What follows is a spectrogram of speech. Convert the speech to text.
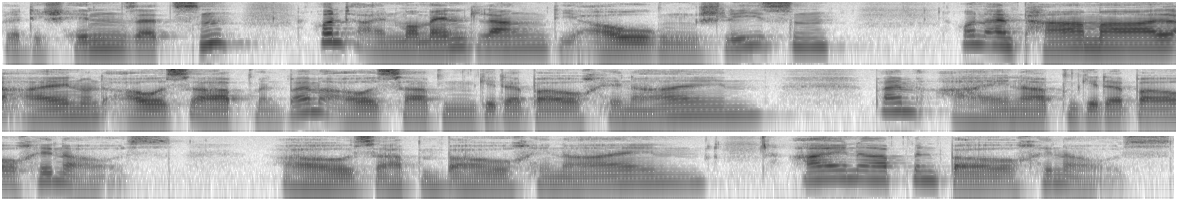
oder dich hinsetzen und einen Moment lang die Augen schließen und ein paar Mal ein- und ausatmen. Beim Ausatmen geht der Bauch hinein, beim Einatmen geht der Bauch hinaus. Ausatmen Bauch hinein, einatmen Bauch hinaus.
